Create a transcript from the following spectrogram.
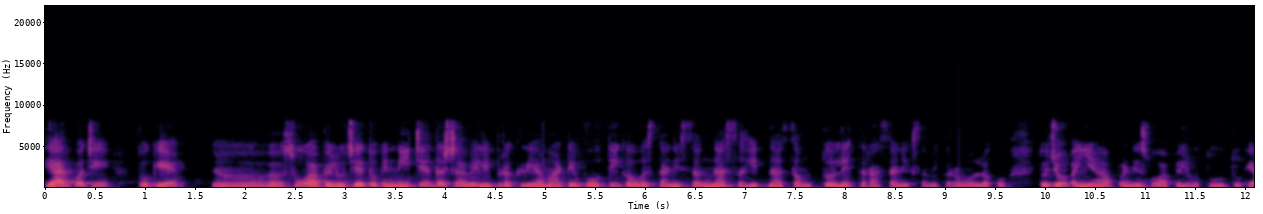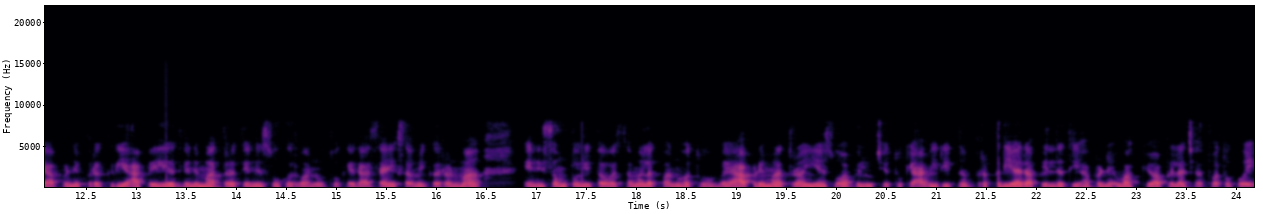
ત્યાર પછી તો કે શું આપેલું છે? તો કે નીચે દર્શાવેલી પ્રક્રિયા માટે ભૌતિક અવસ્થાની સંજ્ઞા સહિતના સમતોલિત રાસાયણિક સમીકરણો લખો. તો જો અહીંયા આપણને શું આપેલું હતું? તો કે આપણને પ્રક્રિયા આપેલી હતી અને માત્ર તેને શું કરવાનું? હતું કે રાસાયણિક સમીકરણમાં એની સમતોલિત અવસ્થામાં લખવાનું હતું. હવે આપણે માત્ર અહીંયા શું આપેલું છે? તો કે આવી રીતના પ્રક્રિયા આપેલી નથી. આપણને વાક્યો આપેલા છે અથવા તો કોઈ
